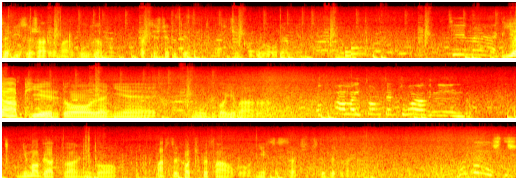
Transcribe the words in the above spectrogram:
pizzy i zeżarłem arbuza. Praktycznie tutaj w tym odcinku było ode mnie. Tymek! Ja pierdolę, nie. Kurwo jebana. Odpalaj content warning! Nie mogę aktualnie, bo... Marcel, chodź PV, bo nie chcę stracić dobrego nagrania. No weź, ty się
